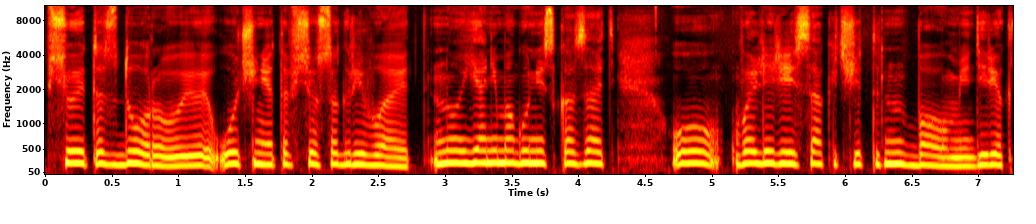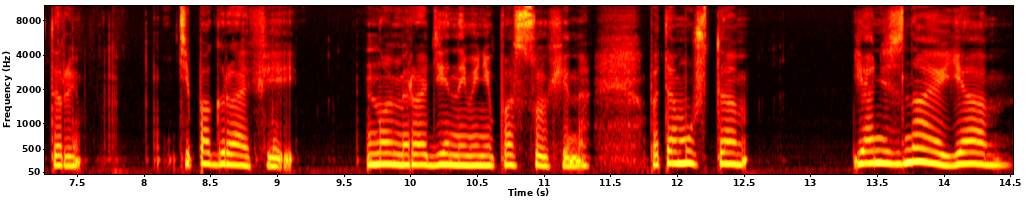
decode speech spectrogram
все это здорово, и очень это все согревает. Но я не могу не сказать о Валерии Исааковиче Тенбауме, директоре типографии номер один имени Пасохина, потому что, я не знаю, я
